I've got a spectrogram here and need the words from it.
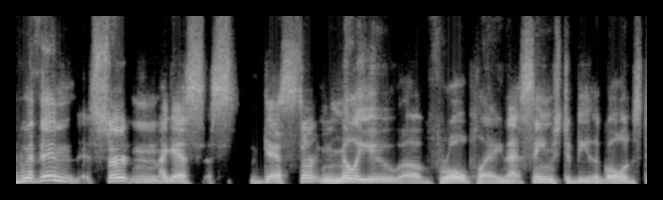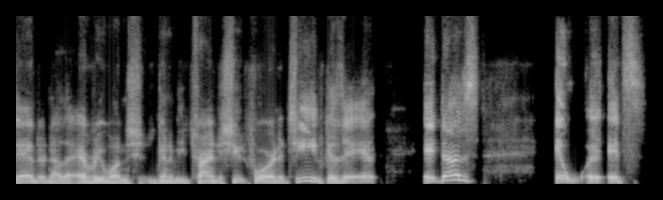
within certain, I guess, guess certain milieu of role playing. That seems to be the gold standard now that everyone's going to be trying to shoot for and achieve because it, it, it does it it's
